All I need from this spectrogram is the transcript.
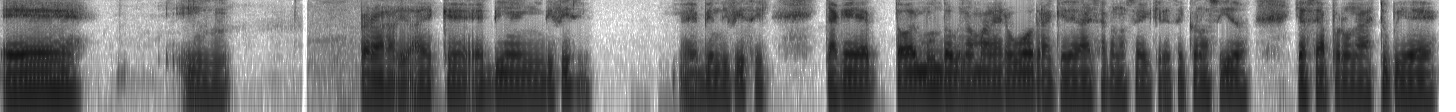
eh, y pero la realidad es que es bien difícil, es bien difícil, ya que todo el mundo de una manera u otra quiere darse a conocer, quiere ser conocido, ya sea por una estupidez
